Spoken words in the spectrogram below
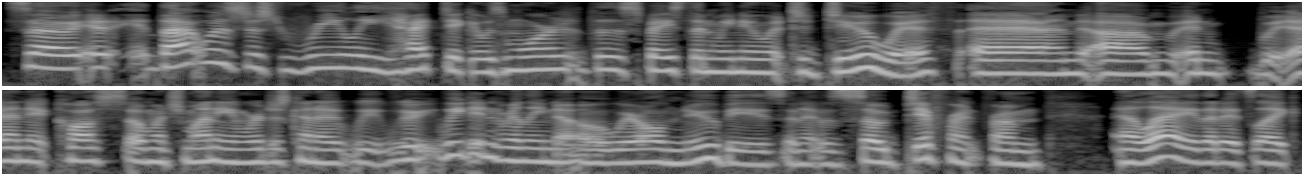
so it, it, that was just really hectic. It was more the space than we knew what to do with, and um, and and it cost so much money, and we're just kind of we, we we didn't really know. We're all newbies, and it was so different from L.A. that it's like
